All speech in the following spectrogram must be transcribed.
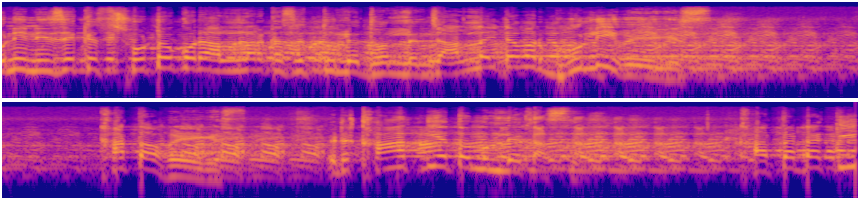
উনি নিজেকে ছোট করে আল্লাহর কাছে তুলে ধরলেন যে, আল্লাহ, এটা আমার ভুলই হয়ে গেছে। খাতা হয়ে গেছে। এটা আছে। খাতাটা কি?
